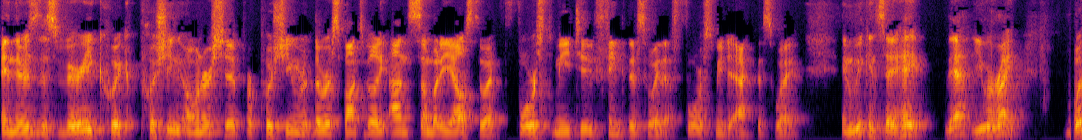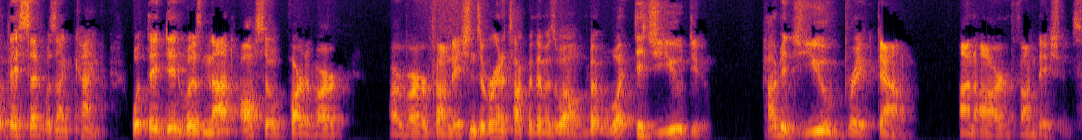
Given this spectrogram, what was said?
And there's this very quick pushing ownership or pushing the responsibility on somebody else that forced me to think this way, that forced me to act this way. And we can say, hey, yeah, you were right. What they said was unkind. What they did was not also part of our, of our foundations. And we're going to talk with them as well. But what did you do? How did you break down on our foundations.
